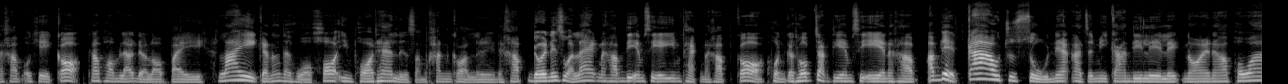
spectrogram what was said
นะครับ โอเค ก็ถ้าพร้อมแล้วเดี๋ยวเราไปไล่กันตั้งแต่หัวข้อ important หรือสำคัญก่อนเลยนะครับ โดยในส่วนแรกนะครับ DMCA Impact นะครับ ก็ผลกระทบจาก DMCA นะครับ อัปเดต 9.0 เนี่ยอาจจะมีการดีเลย์เล็กน้อยนะครับ เพราะว่า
